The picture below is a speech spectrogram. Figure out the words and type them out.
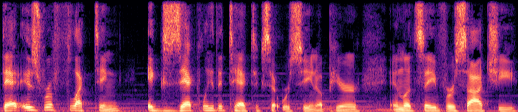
that is reflecting exactly the tactics that we're seeing up here in, let's say, Versace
